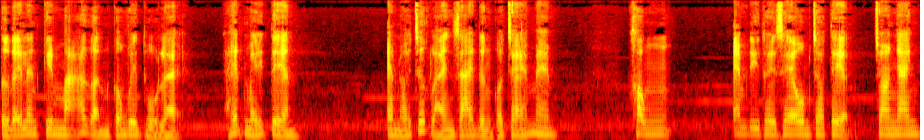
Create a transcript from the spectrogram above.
Từ đây lên Kim Mã gần công viên Thủ Lệ, Hết mấy tiền. Em nói trước là anh dai đừng có chém em Không, Em đi thuê xe ôm cho tiện, Cho nhanh.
